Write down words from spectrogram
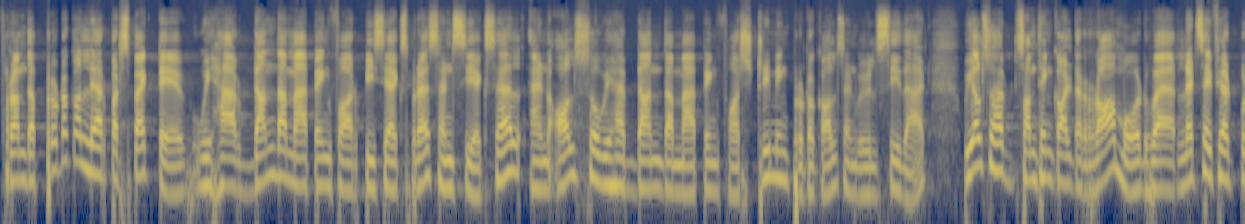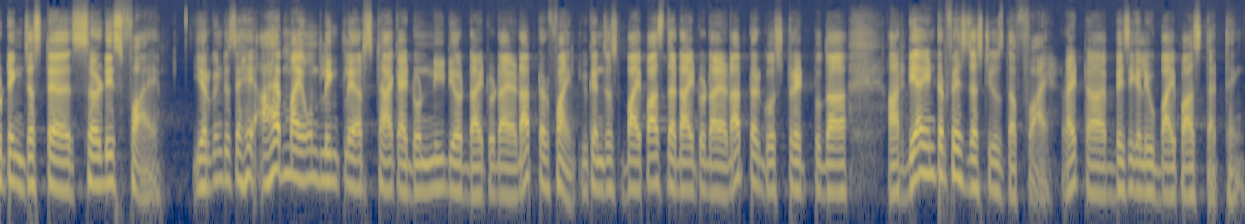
From the protocol layer perspective, we have done the mapping for PCI Express and CXL, and also we have done the mapping for streaming protocols, and we will see that. We also have something called a raw mode, where let's say if you're putting just a SerDes PHY, you're going to say, hey, I have my own link layer stack. I don't need your die-to-die adapter. Fine. You can just bypass the die-to-die adapter, go straight to the RDI interface, just use the PHY, right? Uh, basically, you bypass that thing.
